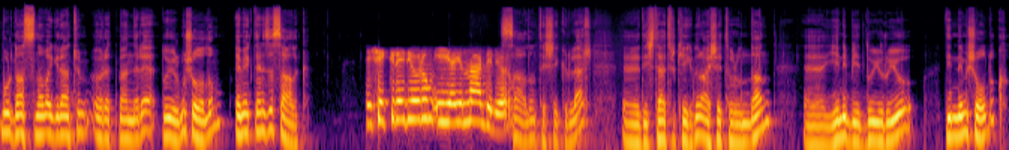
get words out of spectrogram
Buradan sınava giren tüm öğretmenlere duyurmuş olalım. Emeklerinize sağlık. Teşekkür ediyorum. İyi yayınlar diliyorum. Sağ olun. Teşekkürler. Ee, Dijital Türkiye ekibinden Ayşe Torun'dan e, yeni bir duyuruyu dinlemiş olduk.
